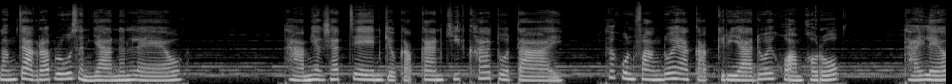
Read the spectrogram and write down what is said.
หลังจากรับรู้สัญญาณนั้นแล้ว ถามอย่างชัดเจนเกี่ยวกับการคิดฆ่าตัวตาย ถ้าคุณฟังด้วยอากับกิริยาด้วยความเคารพ ท้ายแล้ว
